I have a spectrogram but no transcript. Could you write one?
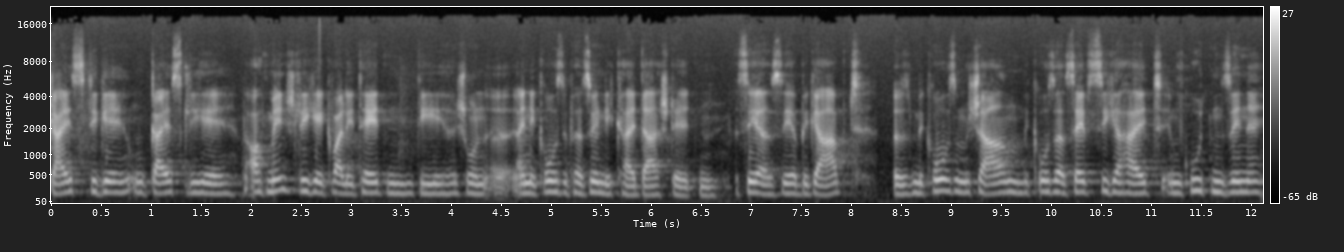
geistige und geistliche, auch menschliche Qualitäten, die schon äh, eine große Persönlichkeit darstellten. Sehr, sehr begabt, also mit großem Charme, mit großer Selbstsicherheit im guten Sinne,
